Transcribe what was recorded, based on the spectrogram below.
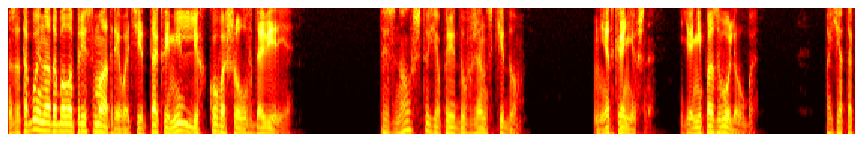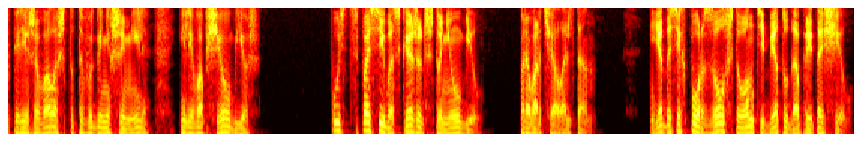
За тобой надо было присматривать, и так Эмиль легко вошел в доверие». «Ты знал, что я приду в женский дом?» «Нет, конечно. Я не позволил бы». «А я так переживала, что ты выгонишь Эмиля, или вообще убьешь. «Пусть спасибо скажет, что не убил», — проворчал Альтан. «Я до сих пор зол, что он тебя туда притащил».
